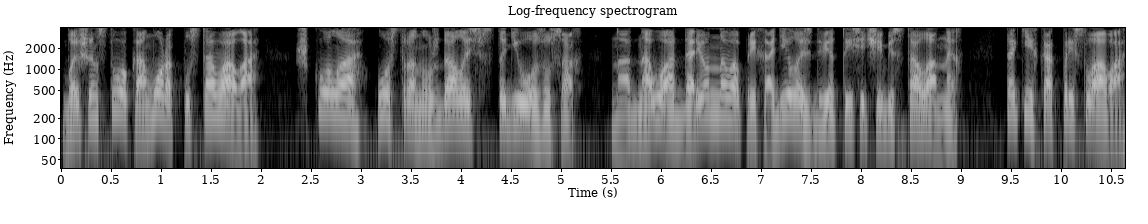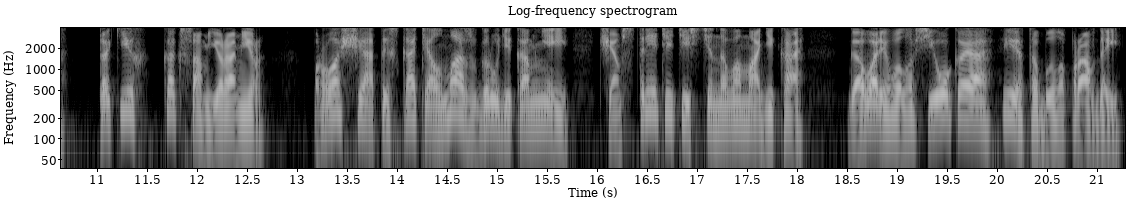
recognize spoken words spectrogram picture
Большинство коморок пустовало — Школа остро нуждалась в стадиозусах. На одного одаренного приходилось две тысячи бесталанных, таких как Преслава, таких, как сам Яромир. «Проще отыскать алмаз в груди камней, чем встретить истинного магика», — говаривала Всеокая, и это было правдой.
